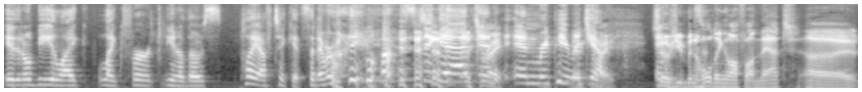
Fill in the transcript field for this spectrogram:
it'll be like like for you know those playoff tickets that everybody wants to get and, right. and repeat. That's yeah. right. So And if you've been holding off on that, uh,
